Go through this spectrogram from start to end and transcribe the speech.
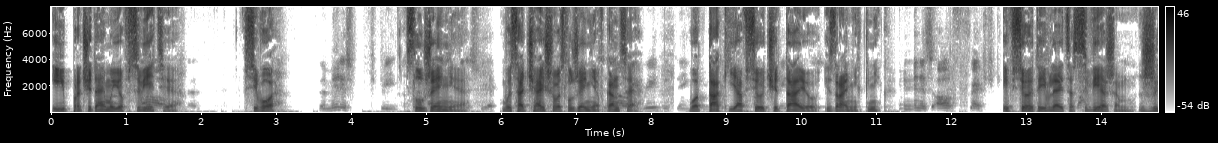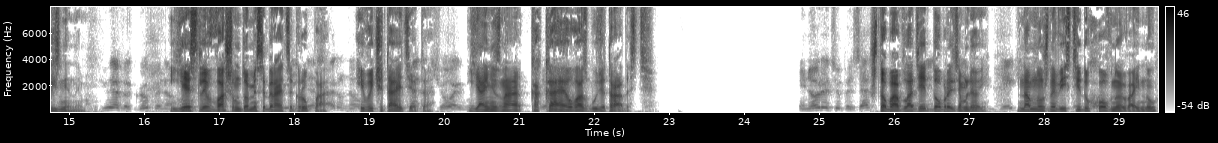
и прочитаем ее в свете всего служения, высочайшего служения в конце. Вот так я все читаю из ранних книг. И все это является свежим, жизненным. Если в вашем доме собирается группа, и вы читаете это, я не знаю, какая у вас будет радость. Чтобы овладеть доброй землей, нам нужно вести духовную войну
